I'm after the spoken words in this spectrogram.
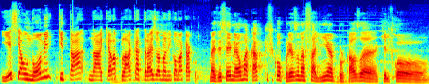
E esse é o nome que tá naquela placa atrás do Abraham Lincoln Macaco. Mas esse aí não é o macaco que ficou preso na salinha por causa que ele ficou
